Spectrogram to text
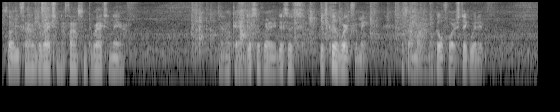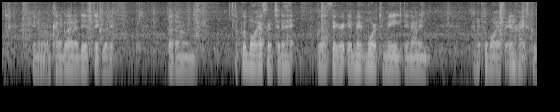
So you found a direction. I found some direction there. Okay, this is where this is this could work for me. So I'm, I'm gonna go for it, stick with it. You know, I'm kind of glad I did stick with it. But um, I put more effort into that because I figured it meant more to me than I didn't. I didn't put more effort in high school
